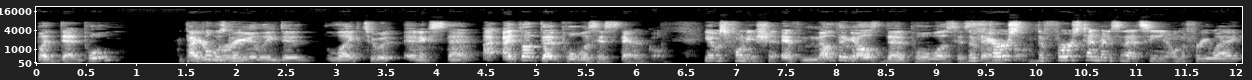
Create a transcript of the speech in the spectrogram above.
But Deadpool, Deadpool I was good. really did like to an extent. I, I thought Deadpool was hysterical. yeah it was funny as shit If nothing else, Deadpool was hysterical. the first the first ten minutes of that scene on the freeway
